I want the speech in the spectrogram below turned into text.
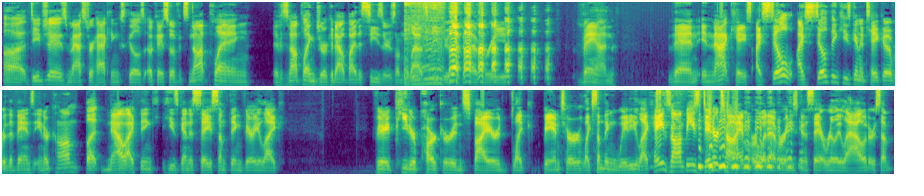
Uh, DJ's master hacking skills. Okay, so if it's not playing, if it's not playing "Jerk It Out" by the Caesars on the loudspeakers of every van, then in that case, I still, I still think he's going to take over the van's intercom. But now I think he's going to say something very like, very Peter Parker inspired, like banter, like something witty, like "Hey zombies, dinner time" or whatever, and he's going to say it really loud or something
